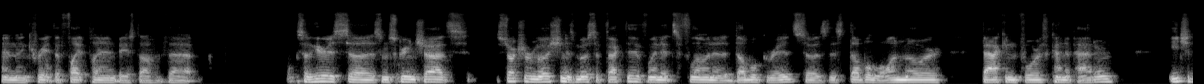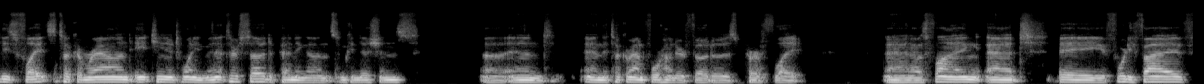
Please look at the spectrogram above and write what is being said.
and then create the flight plan based off of that. So here's uh, some screenshots. Structured motion is most effective when it's flown at a double grid. So it's this double lawnmower back and forth kind of pattern. Each of these flights took around 18 to 20 minutes or so, depending on some conditions. Uh, and and they took around 400 photos per flight. And I was flying at a 45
